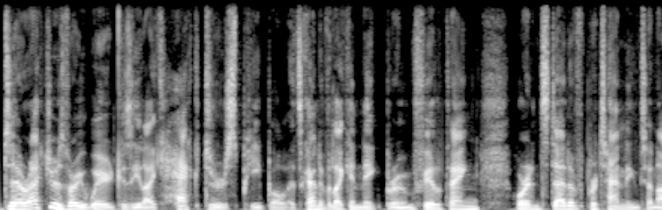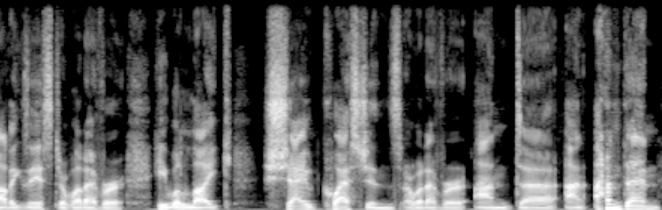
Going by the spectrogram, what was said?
director is very weird because he like hectors people. It's kind of like a Nick Broomfield thing, where instead of pretending to not exist or whatever, he will like shout questions or whatever, and uh, and and then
